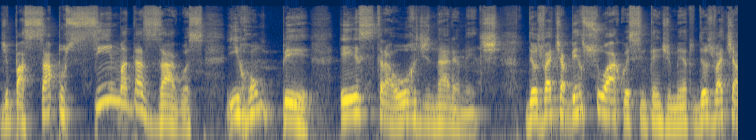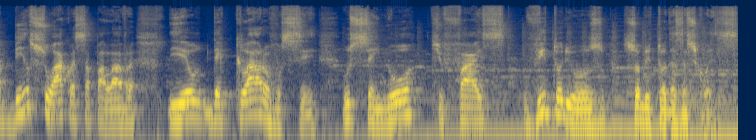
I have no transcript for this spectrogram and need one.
de passar por cima das águas e romper extraordinariamente. Deus vai te abençoar com esse entendimento, Deus vai te abençoar com essa palavra, e eu declaro a você: o Senhor te faz vitorioso sobre todas as coisas.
